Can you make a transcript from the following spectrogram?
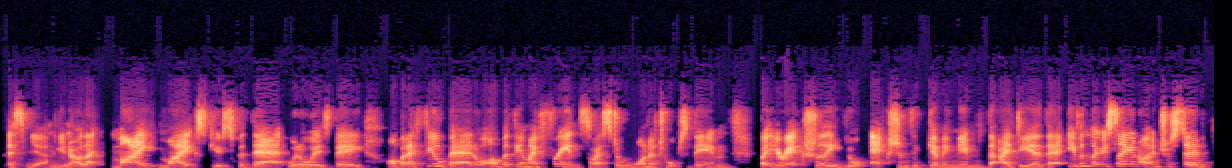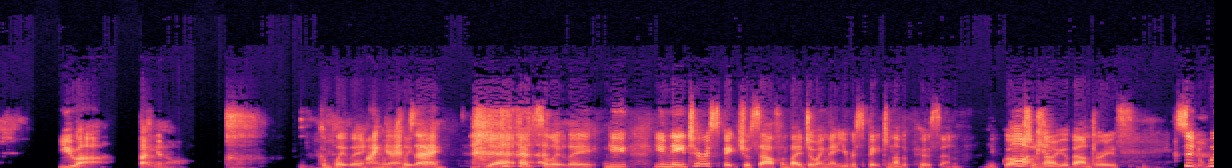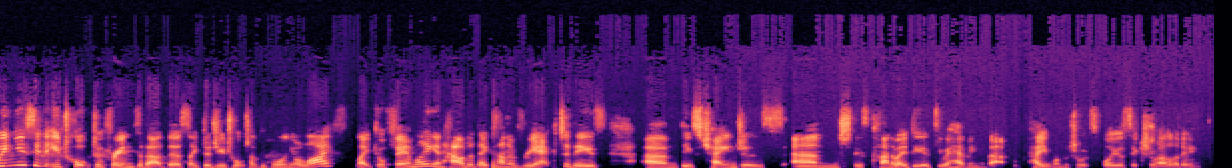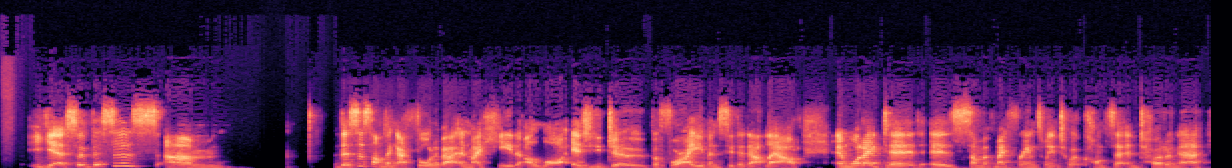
It's, Yeah. you know, like my my excuse for that would always be, oh, but I feel bad, or oh, but they're my friends, so I still want to talk to them. But you're actually your actions are giving them the idea that even though you say you're not interested, you are, but you're not. completely. Mind games, eh? yeah absolutely. You you need to respect yourself and by doing that you respect another person. You've got Oh, to can- know your boundaries. So when you said that you talked to friends about this like did you talk to other people in your life like your family and how did they kind of react to these um, these changes and these kind of ideas you were having about how you wanted to explore your sexuality? Yeah, so this is um this is something I thought about in my head a lot, as you do, before I even said it out loud. And what I did is some of my friends went to a concert in Tauranga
